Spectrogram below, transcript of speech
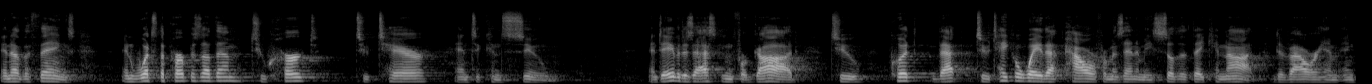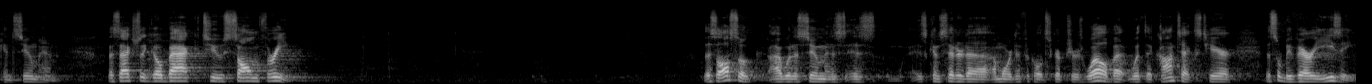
and other things. And what's the purpose of them? To hurt, to tear, and to consume. And David is asking for God to put that, to take away that power from his enemies so that they cannot devour him and consume him. Let's actually go back to Psalm 3. This also, I would assume, is, is, is considered a, a more difficult scripture as well, but with the context here, this will be very easy.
